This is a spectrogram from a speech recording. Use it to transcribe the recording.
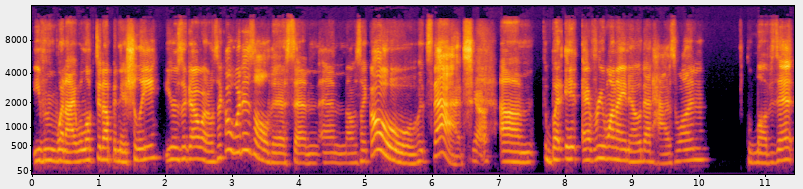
even when I looked it up initially years ago, I was like, "Oh, what is all this?" and and I was like, "Oh, it's that." Yeah. Um, but it everyone I know that has one loves it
